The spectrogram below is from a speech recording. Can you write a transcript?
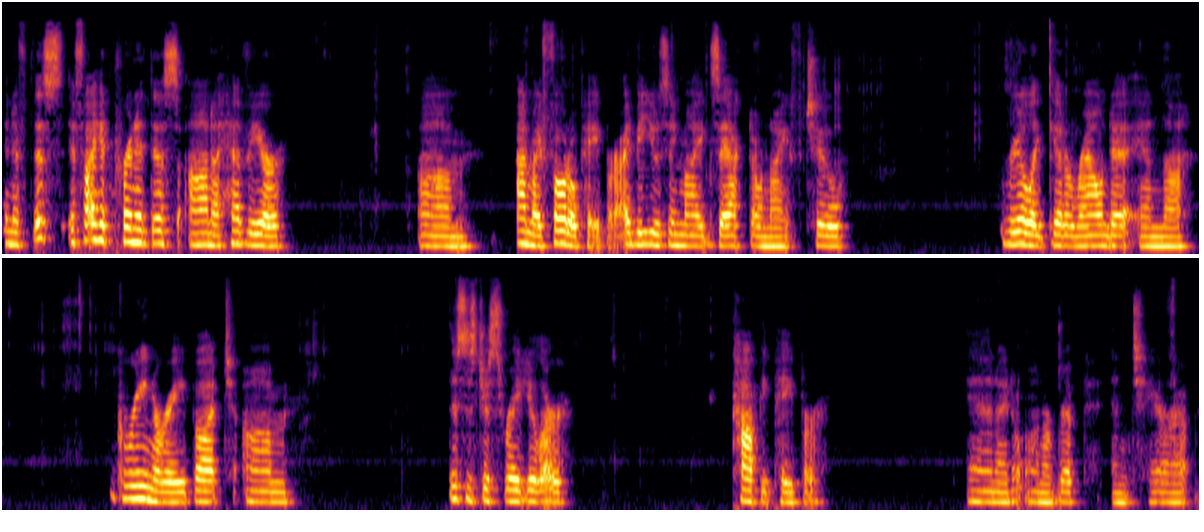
And if this, if I had printed this on a heavier um, on my photo paper. I'd be using my X-Acto knife to really get around it in the greenery, but um, this is just regular copy paper. And I don't want to rip and tear it.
